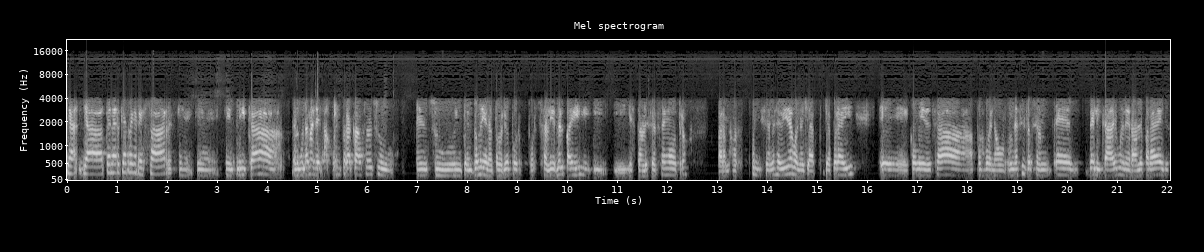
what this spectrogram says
ya, ya tener que regresar, que, que, implica de alguna manera un fracaso en su en su intento migratorio por, por salir del país y, y, establecerse en otro para mejores condiciones de vida, bueno, ya, ya por ahí eh, comienza, pues bueno, una situación eh, delicada y vulnerable para ellos.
